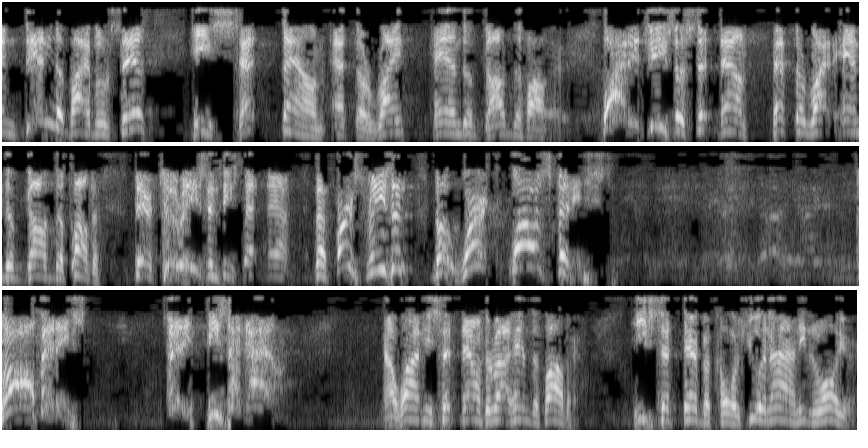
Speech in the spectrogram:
And then the Bible says he sat down at the right hand of God the Father. Why did Jesus sit down at the right hand of God the Father? There are two reasons he sat down. The first reason, the work was finished. It's all finished. He sat down. Now, why did he sit down at the right hand of the Father? He sat there because you and I need a lawyer.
